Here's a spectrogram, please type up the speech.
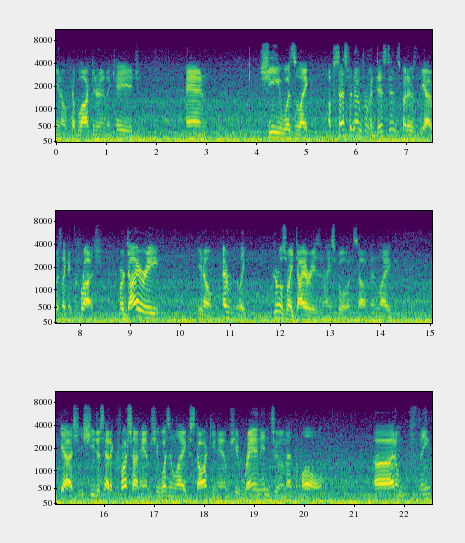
you know, kept locking her in a cage. And she was like obsessed with him from a distance, but it was yeah, it was like a crush. Her diary, you know, every, like girls write diaries in high school and stuff, and like yeah, she, she just had a crush on him. She wasn't like stalking him. She ran into him at the mall uh, I don't think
